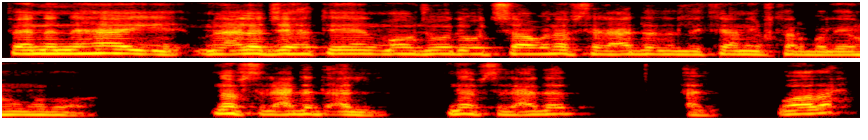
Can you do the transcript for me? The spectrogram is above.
فإن النهاية من على جهتين موجودة وتساوي نفس العدد اللي كانوا يقتربوا عليهم هذول. نفس العدد ال نفس العدد ال واضح؟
